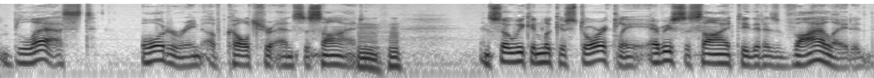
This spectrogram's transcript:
blessed ordering of culture and society. Mm-hmm. And so we can look historically, every society that has violated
